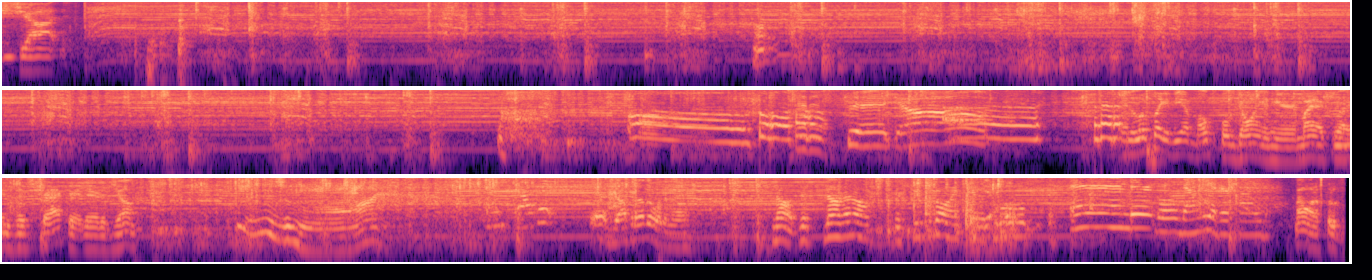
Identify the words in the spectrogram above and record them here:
a shot. Oh. That is sick. Oh. Uh, And it looks like if you have multiples going in here, it might actually use this track right there to jump. Can you stop it? Yeah, drop another one in there. No, just no, no, no. Just keep going. Yeah. And there it goes down the other side. Might want to put a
